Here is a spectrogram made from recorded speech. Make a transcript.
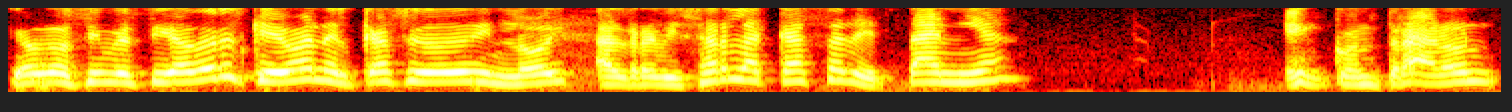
Los investigadores que llevan el caso de Odin Lloyd, al revisar la casa de Tania, encontraron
